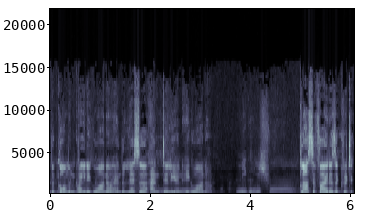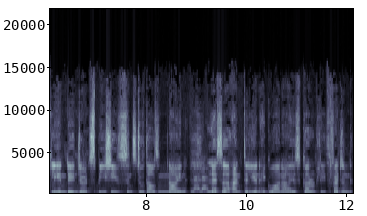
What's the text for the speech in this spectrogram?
The common green iguana and the lesser Antillean iguana. Classified as a critically endangered species since 2009, lesser Antillean iguana is currently threatened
